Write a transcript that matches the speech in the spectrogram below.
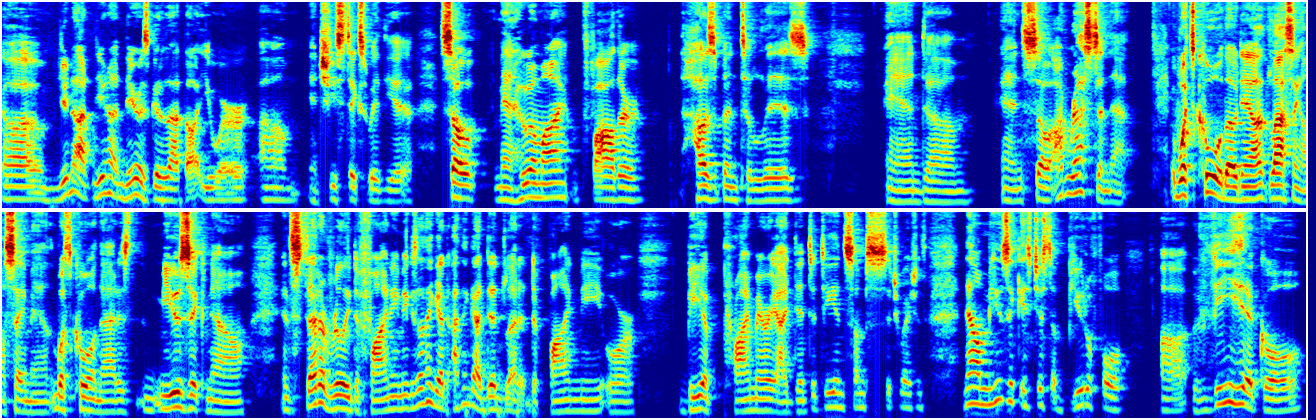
um, you're not you're not near as good as I thought you were, um, and she sticks with you. So, man, who am I? Father, husband to Liz, and um, and so I rest in that. What's cool though, Dan, last thing I'll say, man, what's cool in that is music now, instead of really defining me, because I think I, I think I did let it define me or be a primary identity in some situations. Now music is just a beautiful uh, vehicle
